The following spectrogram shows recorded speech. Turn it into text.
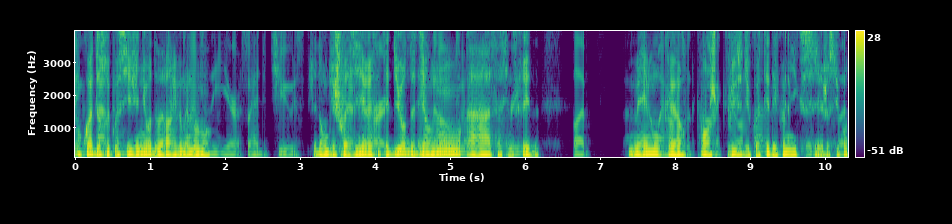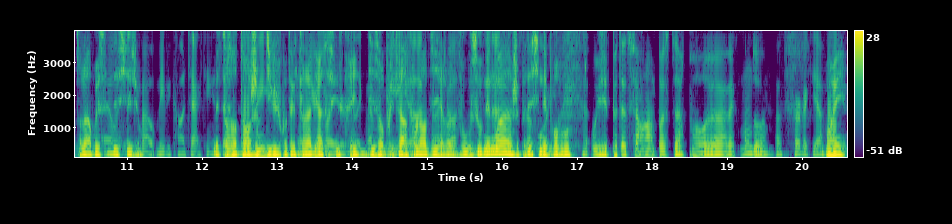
pourquoi deux trucs aussi géniaux doivent arriver au même moment? J'ai donc dû choisir et c'était dur de dire non à Assassin's Creed mais mon cœur penche plus du côté des comics et je suis content d'avoir pris cette décision. Mais de temps en temps, je me dis que je contacterai bien Assassin's Creed dix ans plus tard pour leur dire Vous vous souvenez de moi Je peux dessiner pour vous. Oui, peut-être faire un poster pour eux avec mon dos. Oui.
